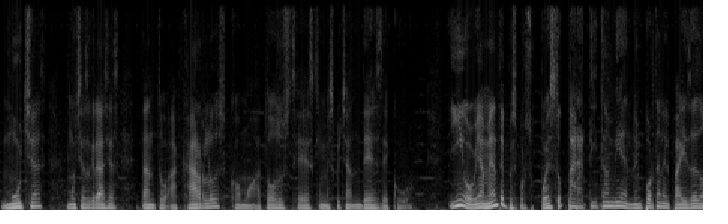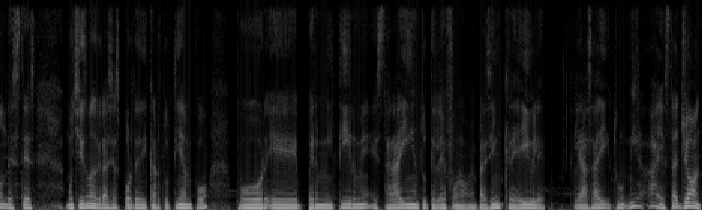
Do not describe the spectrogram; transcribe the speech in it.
muchas, muchas gracias tanto a Carlos como a todos ustedes que me escuchan desde Cuba. Y obviamente, pues por supuesto, para ti también, no importa en el país de donde estés. Muchísimas gracias por dedicar tu tiempo, por eh, permitirme estar ahí en tu teléfono. Me parece increíble. Le das ahí, tú, mira, ahí está John.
